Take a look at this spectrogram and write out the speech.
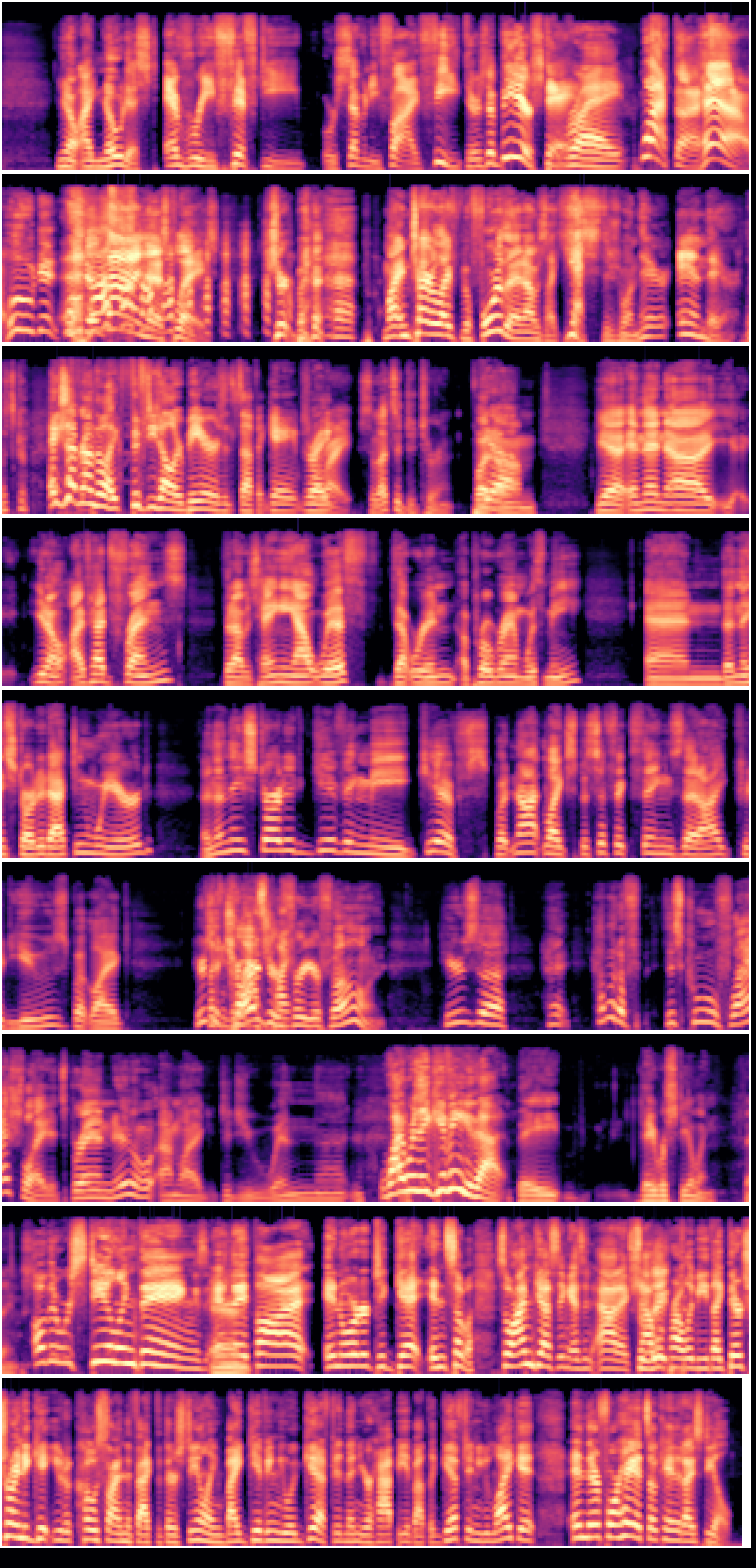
you know, I noticed every fifty or seventy-five feet there's a beer stand. Right. What the hell? Who did who designed this place? Sure, but my entire life before then, I was like, yes, there's one there and there. Let's go. Except on the like fifty dollar beers and stuff at games, right? Right. So that's a deterrent. But Yeah. um, yeah, and then uh, you know, I've had friends that I was hanging out with that were in a program with me, and then they started acting weird. And then they started giving me gifts, but not like specific things that I could use, but like, here's Like a charger for your phone. Here's a, how about a, this cool flashlight? It's brand new. I'm like, did you win that? Why were they giving you that? They, they were stealing things. Oh, they were stealing things, and, they thought in order to get in some. So I'm guessing as an addict, So that they- would probably be like they're trying to get you to co-sign the fact that they're stealing by giving you a gift, and then you're happy about the gift and you like it, and therefore, hey, it's okay that I steal.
